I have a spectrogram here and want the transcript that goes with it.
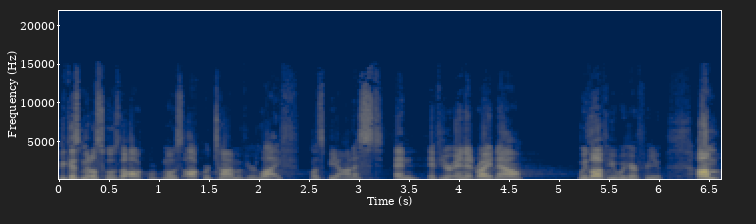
because middle school is the awkward, most awkward time of your life, let's be honest. And if you're in it right now, we love you. We're here for you. Um,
